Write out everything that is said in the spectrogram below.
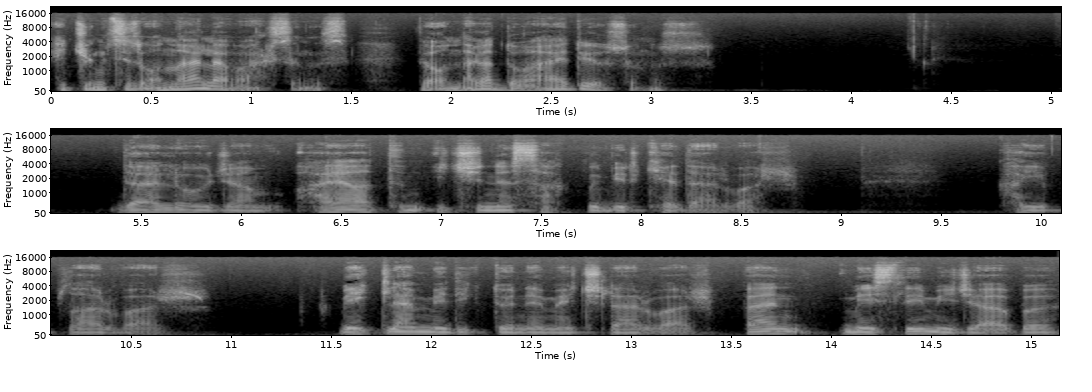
E çünkü siz onlarla varsınız ve onlara dua ediyorsunuz. Değerli hocam, hayatın içine saklı bir keder var. Kayıplar var. Beklenmedik dönemeçler var. Ben mesleğim icabı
